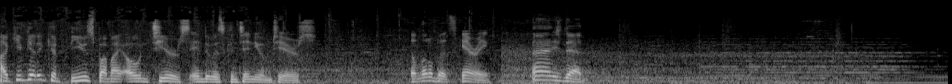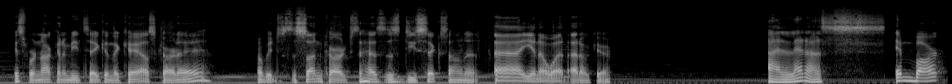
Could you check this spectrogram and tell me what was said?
I keep getting confused by my own tears into his continuum tears. It's a little bit scary. And he's dead. Guess we're not going to be taking the Chaos card, eh? Probably just the Sun card because it has this D6 on it. Ah, uh, you know what? I don't care. Uh, let us embark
